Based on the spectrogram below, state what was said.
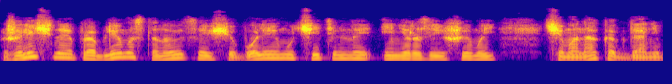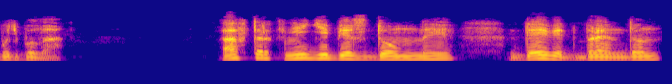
жилищная проблема становится еще более мучительной и неразрешимой, чем она когда-нибудь была. Автор книги «Бездомные» Дэвид Брэндон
